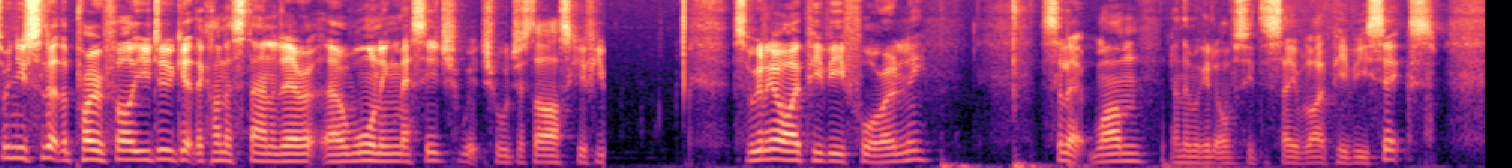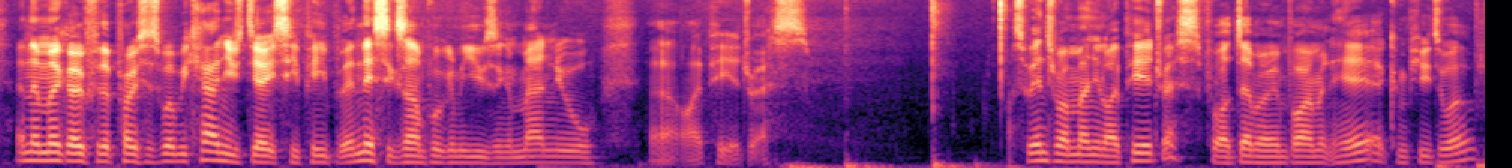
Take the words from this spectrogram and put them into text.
So when you select the profile, you do get the kind of standard error, uh, warning message, which will just ask you if you. So we're going to go IPv4 only. Select one, and then we're going to obviously disable IPv6, and then we'll go through the process where we can use DHCP, but in this example, we're going to be using a manual uh, IP address. So we enter our manual IP address for our demo environment here at Computer World.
